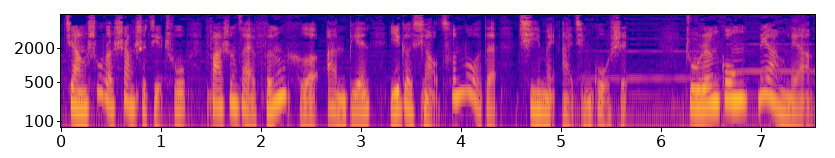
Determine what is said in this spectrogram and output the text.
讲述了上世纪初发生在汾河岸边一个小村落的凄美爱情故事。主人公亮亮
